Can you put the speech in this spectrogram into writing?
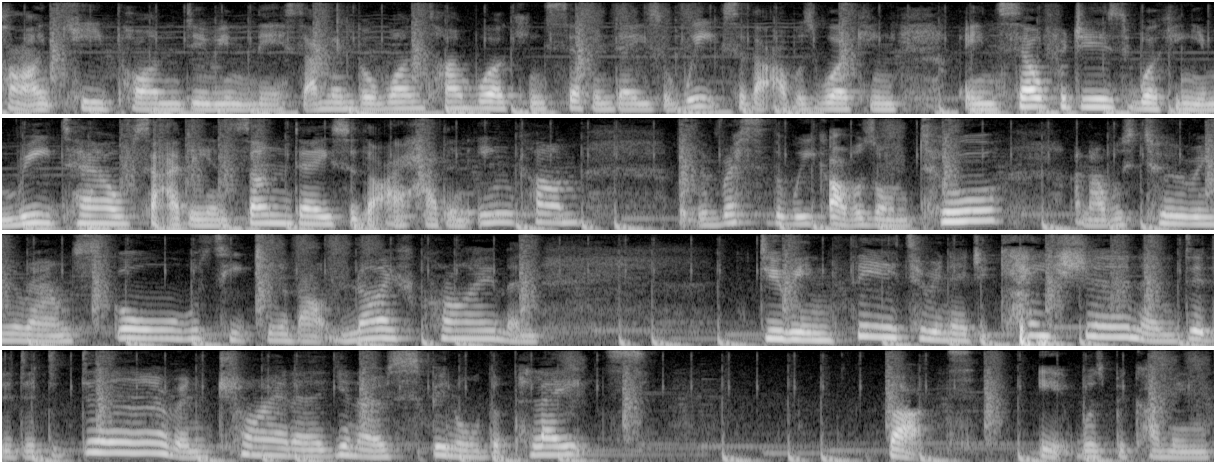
can't keep on doing this. I remember one time working seven days a week so that I was working in Selfridges, working in retail Saturday and Sunday so that I had an income. But the rest of the week I was on tour and I was touring around schools, teaching about knife crime and doing theatre in education and da da da da and trying to, you know, spin all the plates. but it was becoming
